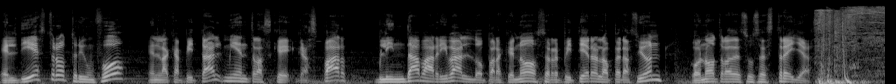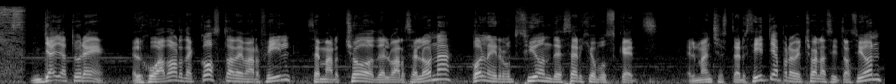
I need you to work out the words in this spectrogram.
El diestro triunfó en la capital mientras que Gaspar blindaba a Rivaldo para que no se repitiera la operación con otra de sus estrellas. Yaya Touré, el jugador de Costa de Marfil, se marchó del Barcelona con la irrupción de Sergio Busquets. El Manchester City aprovechó la situación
